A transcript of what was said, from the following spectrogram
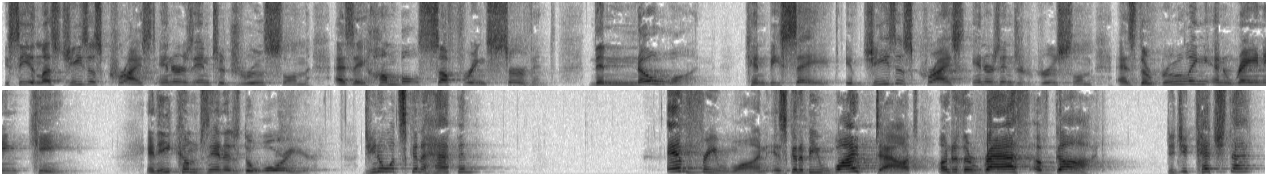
You see, unless Jesus Christ enters into Jerusalem as a humble, suffering servant, then no one can be saved. If Jesus Christ enters into Jerusalem as the ruling and reigning king, and he comes in as the warrior, do you know what's going to happen? Everyone is going to be wiped out under the wrath of God. Did you catch that?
